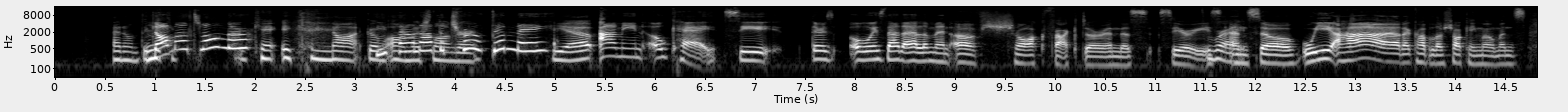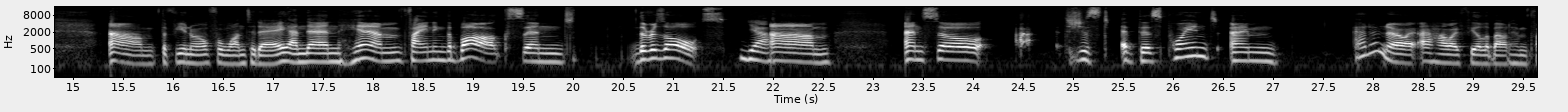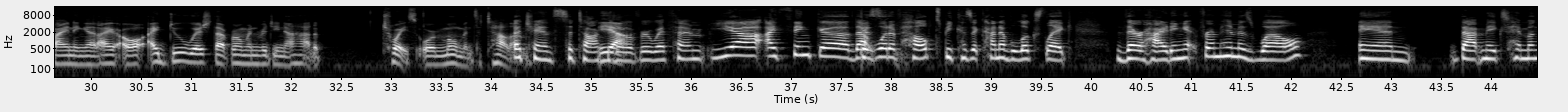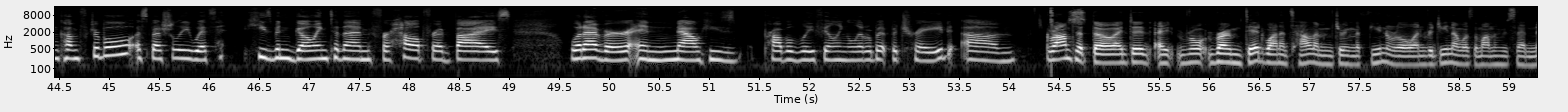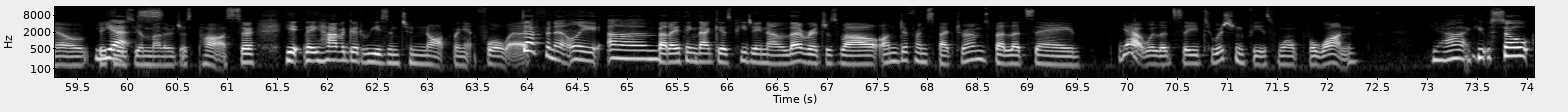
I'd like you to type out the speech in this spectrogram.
I don't think not it, much can, longer. it can't. It cannot go He on found much out longer. the truth, didn't he? Yep. I mean, okay. See, there's always that element of shock factor in this series. Right. And so we had a couple of shocking moments. Um, the funeral for one today, and then him finding the box and the results. Yeah. Um, and so uh, just at this point, I'm I don't know how I feel about him finding it. I I do wish that Roman Regina had a choice or moment to tell him. a chance to talk Yeah. it over with him. Yeah, I think uh, that would have helped because it kind of looks like they're hiding it from him as well. And that makes him uncomfortable, especially with he's been going to them for help, for advice, whatever. And now he's probably feeling a little bit betrayed. Um, Granted, though, I did. I, Rome did want to tell him during the funeral, and Regina was the one who said no because Yes. your mother just passed. So he, they have a good reason to not bring it forward. definitely. Um, But I think that gives PJ now leverage as well on different spectrums. But let's say, yeah, well, let's say tuition fees for, for one. Yeah, he so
